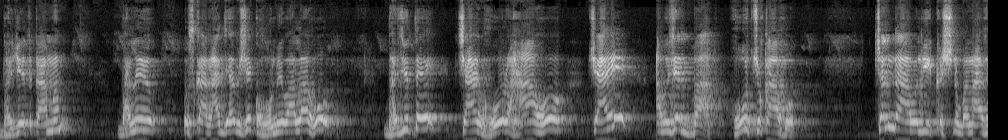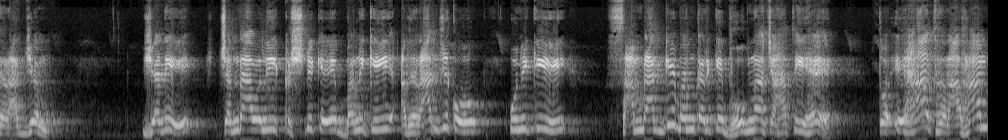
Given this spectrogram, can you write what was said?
भजित कामम, भले उसका राज्याभिषेक होने वाला हो भजते, चाहे हो रहा हो, चाहे अभजत बा हो चुका हो। चंद्रावली कृष्ण बना थे राज्यम। यदि चंद्रावली कृष्ण के बन की अधिराज्य को उनकी साम्राज्य बन करके भोगना चाहती है तो एहाथ राधाम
